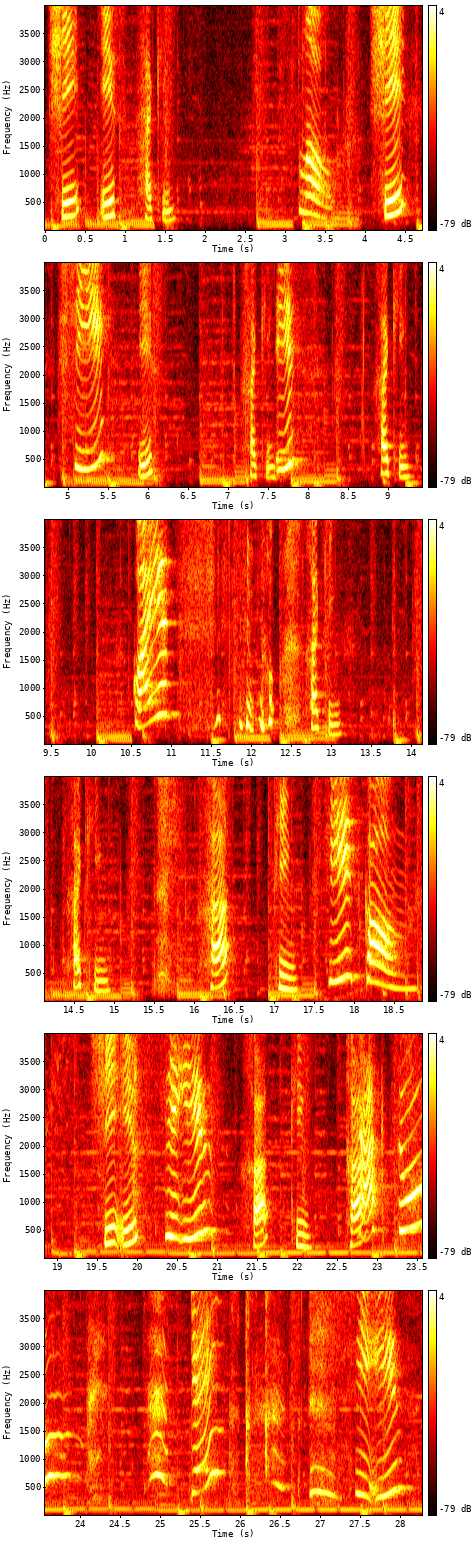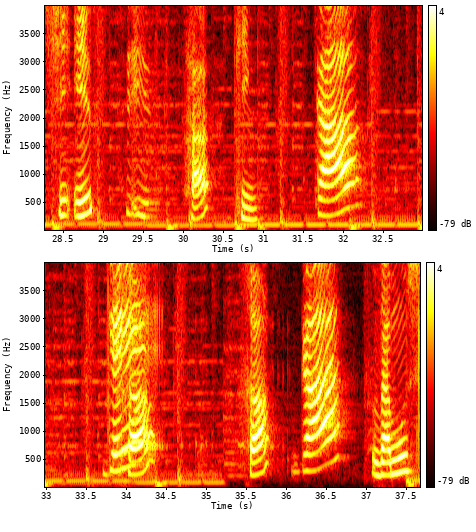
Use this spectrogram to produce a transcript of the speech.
She is hacking. Slow. She She is hacking. is Hacking. quiet. no, hacking. Hacking. Hacking. She is calm. She is She is hacking. Ha cacto. Okay. She is. she is She is. hacking. Ca. Gay. Ha ha Ga. Vamos,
